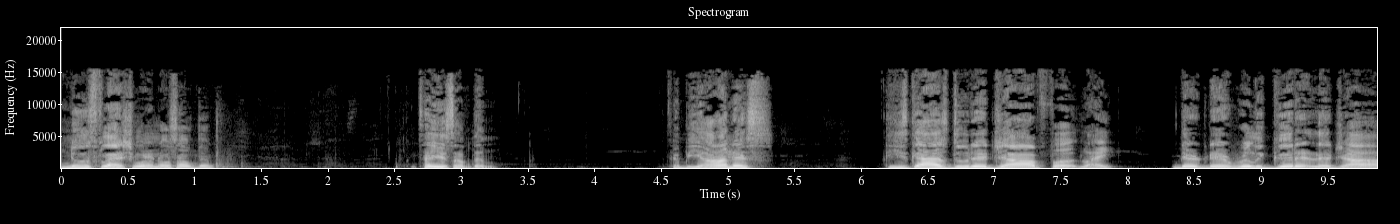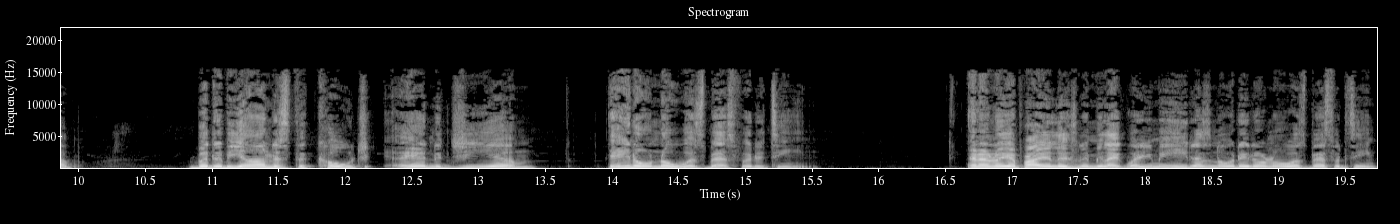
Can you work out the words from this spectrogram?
Newsflash, you want to know something? I'll tell you something. To be honest, these guys do their job for like they're they're really good at their job. But to be honest, the coach and the GM, they don't know what's best for the team. And I know you're probably listening to me like, what do you mean he doesn't know they don't know what's best for the team?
